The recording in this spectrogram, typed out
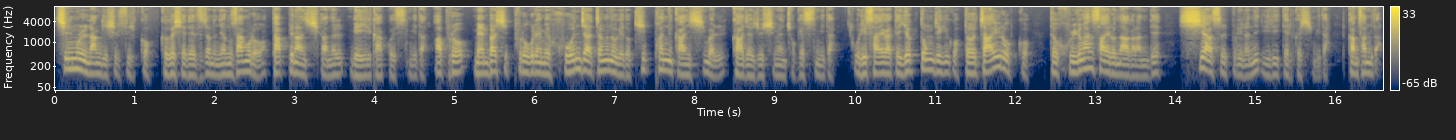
질문을 남기실 수 있고 그것에 대해서 저는 영상으로 답변하는 시간을 매일 갖고 있습니다. 앞으로 멤버십 프로그램의 후원자 등록에도 깊은 관심을 가져주시면 좋겠습니다. 우리 사회가 더 역동적이고 더 자유롭고 더 훌륭한 사회로 나아가는데 씨앗을 뿌리는 일이 될 것입니다. 감사합니다.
